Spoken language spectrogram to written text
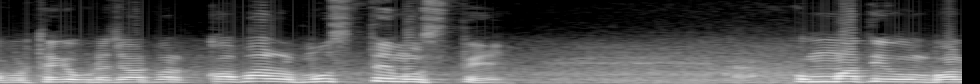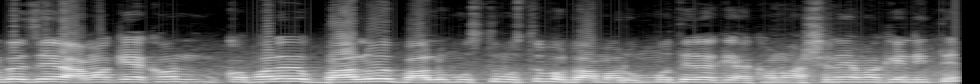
কবর থেকে। উঠে যাওয়ার পর কপাল মুছতে মুছতে উম্মাতি বলবে যে, আমাকে এখন কপালের বালু বালু মুছতে মুছতে বলবে, আমার উম্মতিরা কি এখনও আসে নাই আমাকে নিতে?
